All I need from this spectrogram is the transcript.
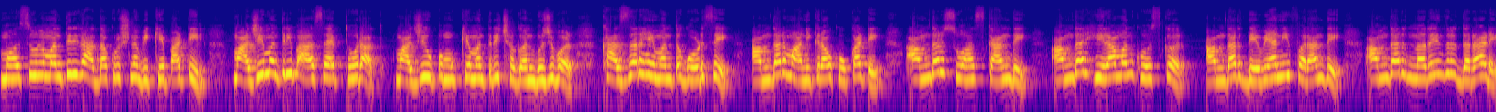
महसूल मंत्री राधाकृष्ण विखे पाटील माजी मंत्री बाळासाहेब थोरात माजी उपमुख्यमंत्री छगन भुजबळ खासदार हेमंत गोडसे आमदार माणिकराव कोकाटे आमदार सुहास कांदे आमदार हिरामन खोसकर आमदार देवयानी फरांदे आमदार नरेंद्र दराडे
